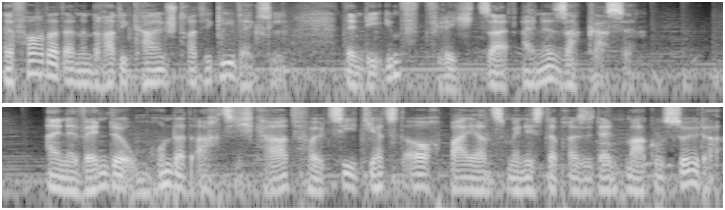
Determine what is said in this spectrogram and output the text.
Er fordert einen radikalen Strategiewechsel, denn die Impfpflicht sei eine Sackgasse. Eine Wende um 180 Grad vollzieht jetzt auch Bayerns Ministerpräsident Markus Söder.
